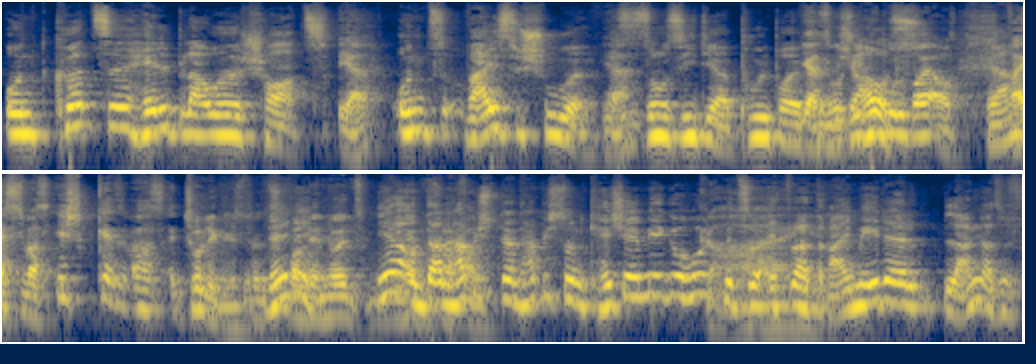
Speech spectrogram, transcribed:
Und kurze hellblaue Shorts Ja. und weiße Schuhe. Ja. Also so sieht ja Poolboy Ja, so sieht aus. Poolboy aus. Ja. Weißt du, was ich, was, Entschuldige, ich Nee, nee. nur Ja, und dann habe ich, dann hab ich so einen Kescher mir geholt mit so Geil. etwa drei Meter lang, also, also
